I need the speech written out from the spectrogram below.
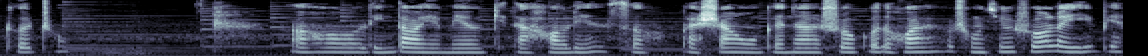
各种，然后领导也没有给他好脸色，把上午跟他说过的话又重新说了一遍。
